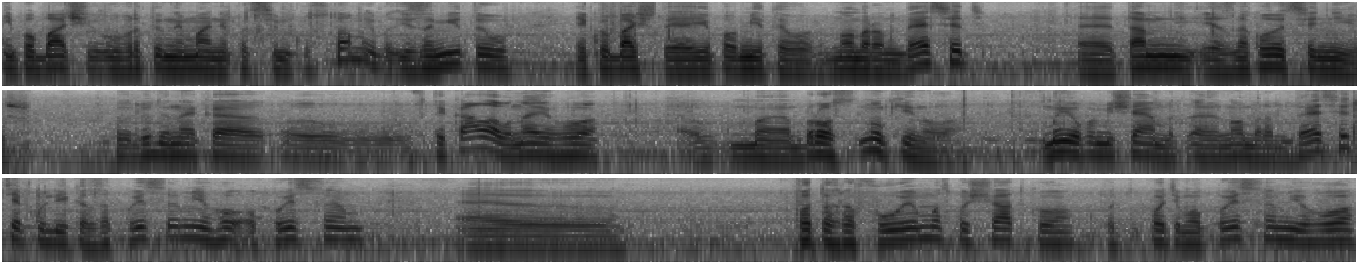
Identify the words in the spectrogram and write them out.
і побачив обратив внимання під цим кустом і, і замітив, як ви бачите, я її помітив номером 10, е, там знаходиться ніж. Людина, яка е, втикала, вона його е, брос, ну, кинула. Ми його поміщаємо е, номером 10, як у ліка, записуємо його, описуємо, е, фотографуємо спочатку, потім описуємо його,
